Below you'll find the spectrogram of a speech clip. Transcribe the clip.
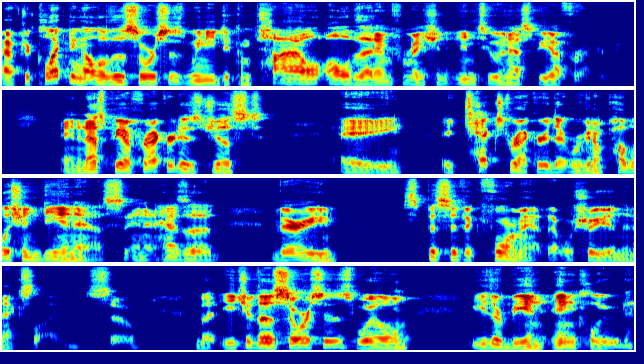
After collecting all of those sources, we need to compile all of that information into an SPF record. And an SPF record is just a, a text record that we're going to publish in DNS, and it has a very specific format that we'll show you in the next slide. So, but each of those sources will either be an include.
